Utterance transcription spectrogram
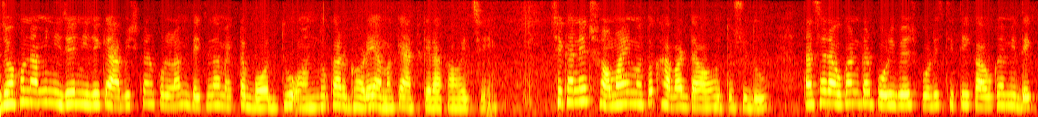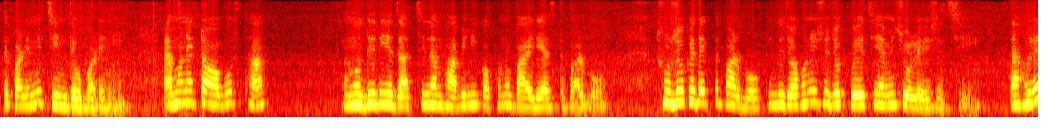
যখন আমি নিজে নিজেকে আবিষ্কার করলাম, দেখলাম একটা বদ্ধ অন্ধকার ঘরে আমাকে আটকে রাখা হয়েছে। সেখানে সময় মতো খাবার দেওয়া হতো শুধু। তাছাড়া ওখানকার পরিবেশ, পরিস্থিতি কাউকে আমি দেখতে পারিনি, চিনতেও পারিনি। এমন একটা অবস্থা মধ্যে দিয়ে যাচ্ছিলাম, ভাবিনি কখনো বাইরে আসতে পারব। সূর্যকে দেখতে পারব, কিন্তু যখনই সুযোগ পেয়েছি আমি চলে এসেছি। তাহলে?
